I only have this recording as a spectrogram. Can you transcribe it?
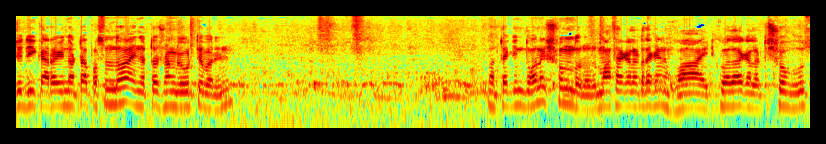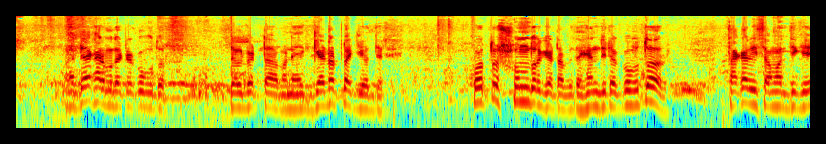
যদি কারও এই নটটা পছন্দ হয় নটটার সঙ্গে উঠতে পারেন। নটটা কিন্তু অনেক সুন্দর। ওর মাথা কালারটা দেখেন হোয়াইট গলা কালারটা সবুজ। মানে দেখার মতো একটা কবুতর। ভেলভেটটা মানে গেট আপটা কি ওদের? কত সুন্দর গেট আপ দেখেন দুইটা কবুতর। থাকা রয়েছে আমার দিকে।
